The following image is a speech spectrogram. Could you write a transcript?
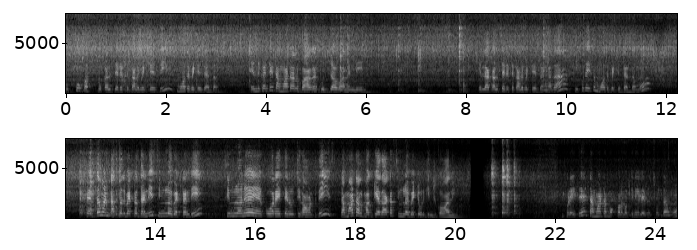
ఉప్పు పసుపు కలిసేటట్టు కలబెట్టేసి మూత పెట్టేసేద్దాం. ఎందుకంటే టమాటాలు బాగా గుజ్జు అవ్వాలండి. ఇలా కలిసేటట్టు కలబెట్టేసాం కదా. ఇప్పుడైతే మూత పెట్టేసేద్దాము. పెద్ద మంట అస్సలు పెట్టొద్దండి సిమ్లో పెట్టండి. సిమ్లోనే కూర అయితే రుచిగా ఉంటుంది. టమాటాలు మగ్గేదాకా సిమ్లో పెట్టి ఉడికించుకోవాలి. ఇప్పుడైతే టమాటా ముక్కలు మగ్గినాయి లేదో చూద్దాము.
